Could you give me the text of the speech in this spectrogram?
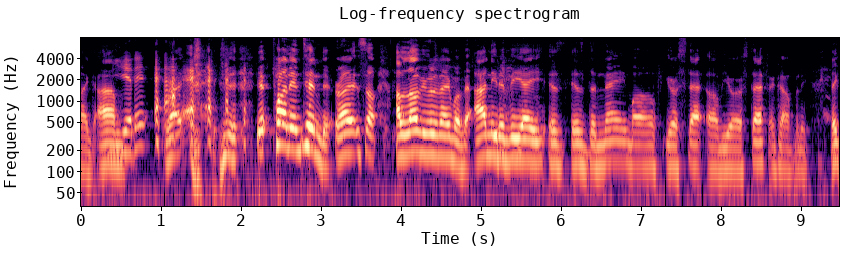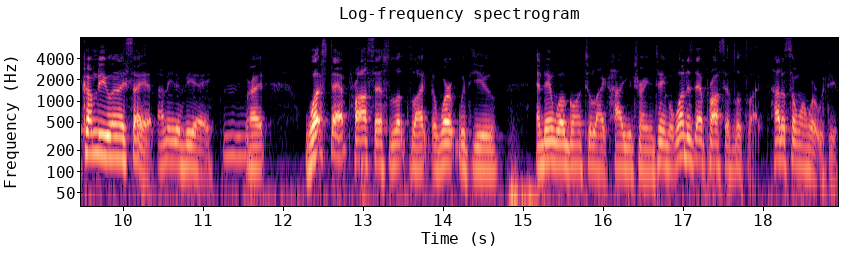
Like I'm Get it? right? Pun intended, right? So I love even the name of it. I need a VA is is the name of your stat of your staffing company. They come to you and they say it. I need a VA, Mm-hmm. right? What's that process looks like to work with you, and then we'll go into like how you train your team. But what does that process look like? How does someone work with you?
